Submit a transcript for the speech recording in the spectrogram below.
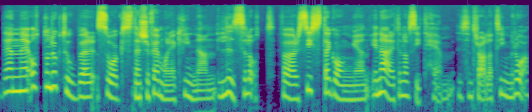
Den eh, 8 oktober sågs den 25-åriga kvinnan Liselott för sista gången i närheten av sitt hem i centrala Timrå.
